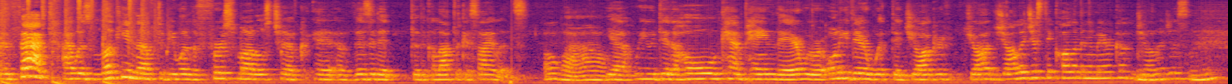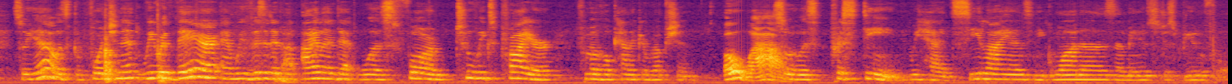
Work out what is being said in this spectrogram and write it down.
In fact, I was lucky enough to be one of the first models to have uh, visited the Galapagos Islands. Oh wow! Yeah, we did a whole campaign there. We were only there with the geograph- ge- geologists, they call them in America, geologists. Mhm. So yeah, I was fortunate. We were there and we visited an island that was formed two weeks prior from a volcanic eruption. Oh wow! So it was pristine. We had sea lions and iguanas. I mean, it was just beautiful.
